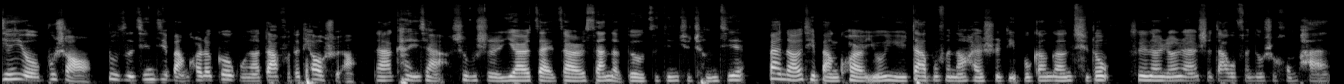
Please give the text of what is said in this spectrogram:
已经有不少数字经济板块的个股呢大幅的跳水啊，大家看一下是不是一而再再而三的都有资金去承接。半导体板块由于大部分呢还是底部刚刚启动，所以呢仍然是大部分都是红盘。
